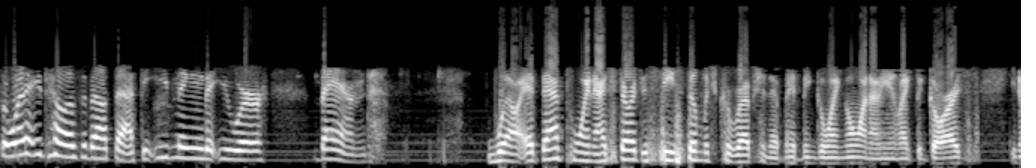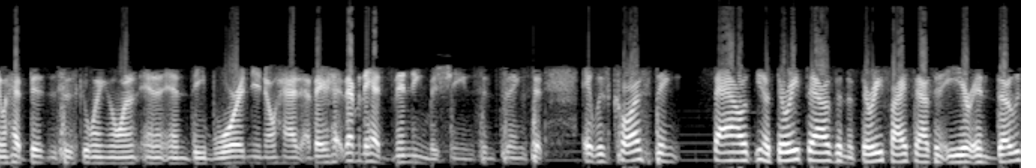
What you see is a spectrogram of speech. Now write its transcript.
So why don't you tell us about that, the evening that you were banned? Well, at that point, I started to see so much corruption that had been going on. I mean, like the guards, you know, had businesses going on, and, and the warden, you know, had they had I mean, they had vending machines and things that it was costing thousand, you know, thirty thousand to thirty-five thousand a year in those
